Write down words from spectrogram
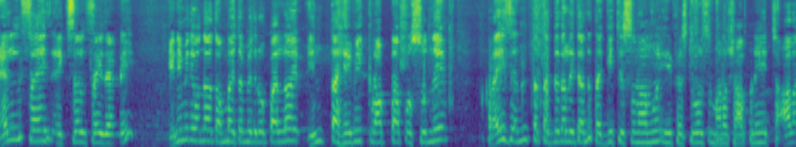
ఎల్ సైజ్ ఎక్సెల్ సైజ్ అండి. ఎనిమిది వందల తొంభై తొమ్మిది రూపాయల్లో ఇంత హెవీ క్రాప్ టాప్ వస్తుంది. ప్రైస్ ఎంత తగ్గగలిగితే అంత తగ్గించిస్తున్నాము. ఈ ఫెస్టివల్స్ మన షాప్ని చాలా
